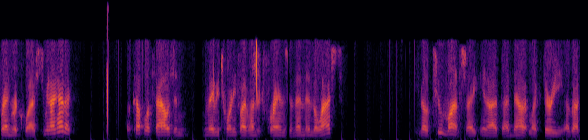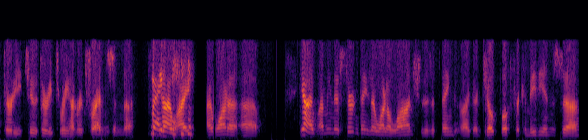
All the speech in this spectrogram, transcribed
friend requests. I mean, I had a a couple of thousand, maybe 2,500 friends, and then in the last, you know, two months, I, you know, I, I'm now at like 30, about 32, 3,300 friends, and uh, right. you know, I, I want to. uh yeah, I, I mean, there's certain things I want to launch. There's a thing like a joke book for comedians. Uh,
